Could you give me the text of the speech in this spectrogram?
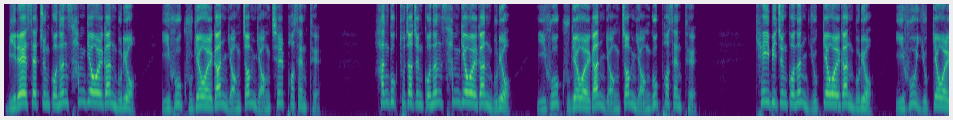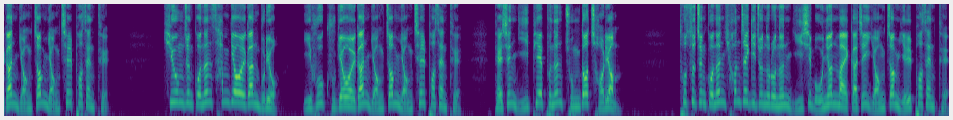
미래에셋증권은 3개월간 무료, 이후 9개월간 0.07%, 한국투자증권은 3개월간 무료, 이후 9개월간 0.09%, KB증권은 6개월간 무료, 이후 6개월간 0.07%, 키움증권은 3개월간 무료, 이후 9개월간 0.07%, 대신 EPF는 좀 더 저렴. 토스증권은 현재 기준으로는 25년 말까지 0.1%,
